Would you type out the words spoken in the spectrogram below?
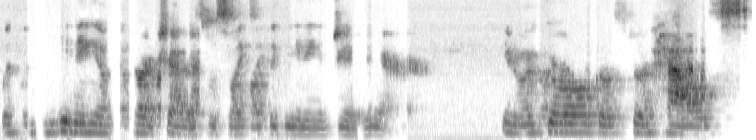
Was the beginning of Dark Shadows was like the beginning of Jane Eyre. You know, a girl goes to a house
